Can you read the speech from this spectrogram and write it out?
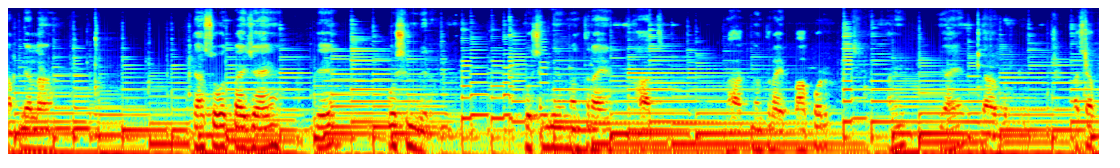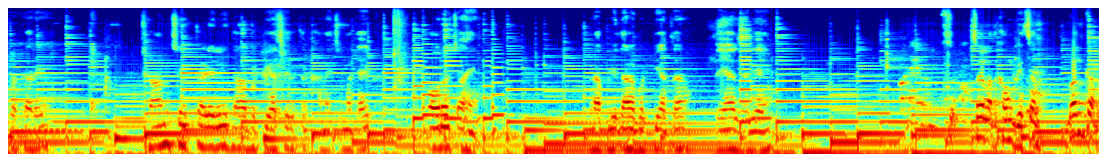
आपल्याला त्यासोबत पाहिजे आहे ते कोशिंबीर. कोशिंबीर नंतर आहे भात. भात नंतर आहे पापड आणि ही आहे डाळबट्टी अशा प्रकारे छानशी तळलेली डाळबट्टी असेल तर खाण्याची मजा एक औरच आहे. तर आपली डाळबट्टी आता तयार झाली आहे. चल आता खाऊन घे चल. बंद कर.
